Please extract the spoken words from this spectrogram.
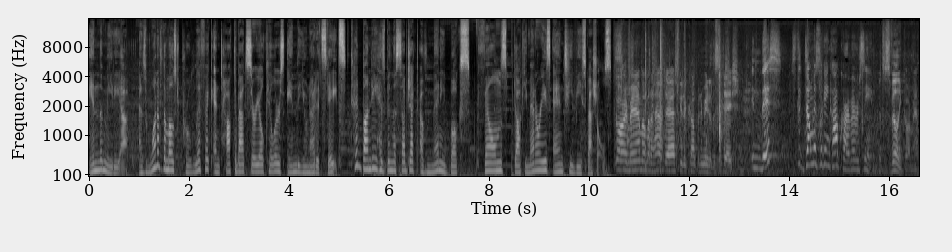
In the media, as one of the most prolific and talked about serial killers in the United States, Ted Bundy has been the subject of many books, films, documentaries, and TV specials. Sorry, ma'am, I'm gonna have to ask you to accompany me to the station. In this? It's the dumbest looking cop car I've ever seen. It's a civilian car, ma'am.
